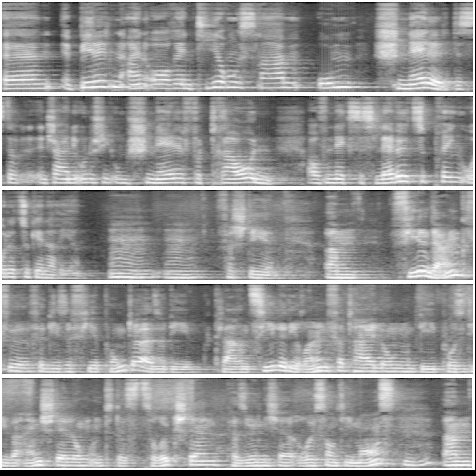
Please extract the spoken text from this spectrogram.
ähm, bilden einen Orientierungsrahmen, um schnell, das ist der entscheidende Unterschied, um schnell Vertrauen auf nächstes Level zu bringen oder zu generieren. Mm, mm, verstehe. Ähm, vielen Dank für, für diese vier Punkte, also die klaren Ziele, die Rollenverteilung, die positive Einstellung und das Zurückstellen persönlicher Ressentiments. Mhm. Ähm,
